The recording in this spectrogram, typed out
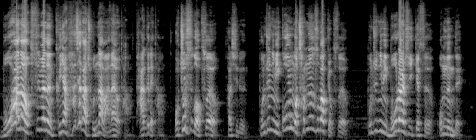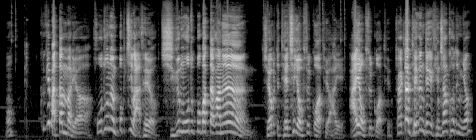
뭐 하나 없으면은 그냥 하자가 존나 많아요. 다 다 그래 다 어쩔 수가 없어요. 사실은 본주님이 꼬은 거 참는 수밖에 없어요. 본주님이 뭘 할 수 있겠어요. 없는데 어? 그게 맞단 말이야. 호두는 뽑지 마세요. 지금 호두 뽑았다가는 제가 볼 때 대책이 없을 것 같아요. 아예. 아예 없을 것 같아요. 자, 일단 덱은 되게 괜찮거든요.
